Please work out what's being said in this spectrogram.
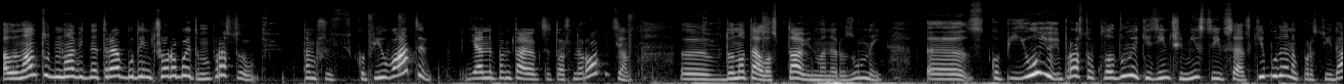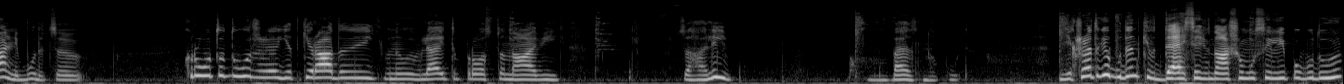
Але нам тут навіть не треба буде нічого робити. Ми просто там щось копіювати. Я не пам'ятаю, як це точно робиться. Е, в Донателло спитав, він мене розумний. Е, скопіюю і просто вкладу в якесь інше місце і все. Такий будинок просто ідеальний буде. Це круто дуже. Я такий радий, ви не уявляєте просто навіть. Взагалі бездна буде. Якщо я таких будинків 10 в нашому селі побудую,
